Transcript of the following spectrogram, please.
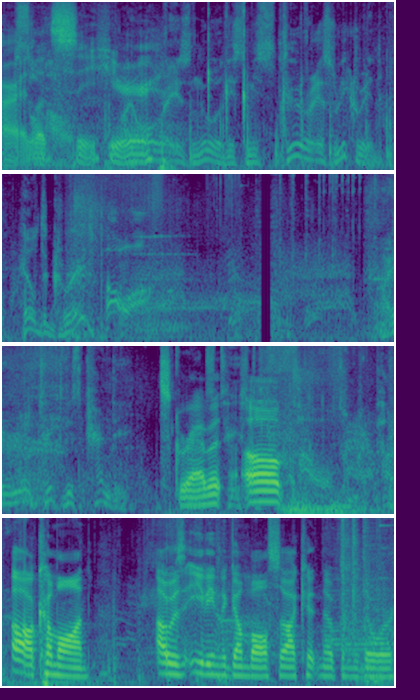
Alright, let's see here. I always knew this mysterious liquid held great power. I will take this candy. Let's grab it. Oh, foul to my palate. oh, come on. I was eating the gumball so I couldn't open the door.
